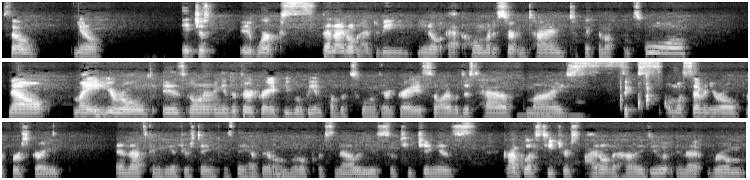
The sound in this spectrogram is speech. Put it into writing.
So, you know, it just it works. Then I don't have to be, you know, at home at a certain time to pick them up from school. Now, my eight year old is going into third grade. He will be in public school in third grade. So I will just have my mm. six, almost seven year old for first grade. And that's going to be interesting because they have their own little personalities. So teaching is, God bless teachers. I don't know how they do it in a room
